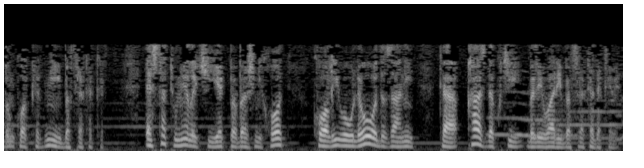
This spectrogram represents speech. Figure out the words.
بنکۆڵکردنی بەفرەکە کرد ئێستا تونێڵێکی یەک بە بەژنی خۆت کۆڵیوە و لەوەوە دەزانی کە قاز دەکوتی بە لێواری بەفرەکە دەکەوێت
